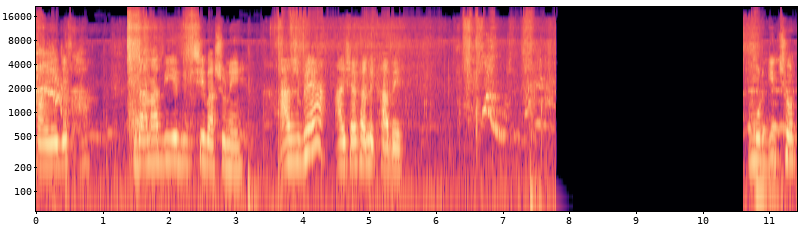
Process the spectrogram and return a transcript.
হয়। এই যে দানা দিয়ে দিচ্ছি বাসনে। আসবে আয়সা খালি খাবে। মুরগির ছোট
